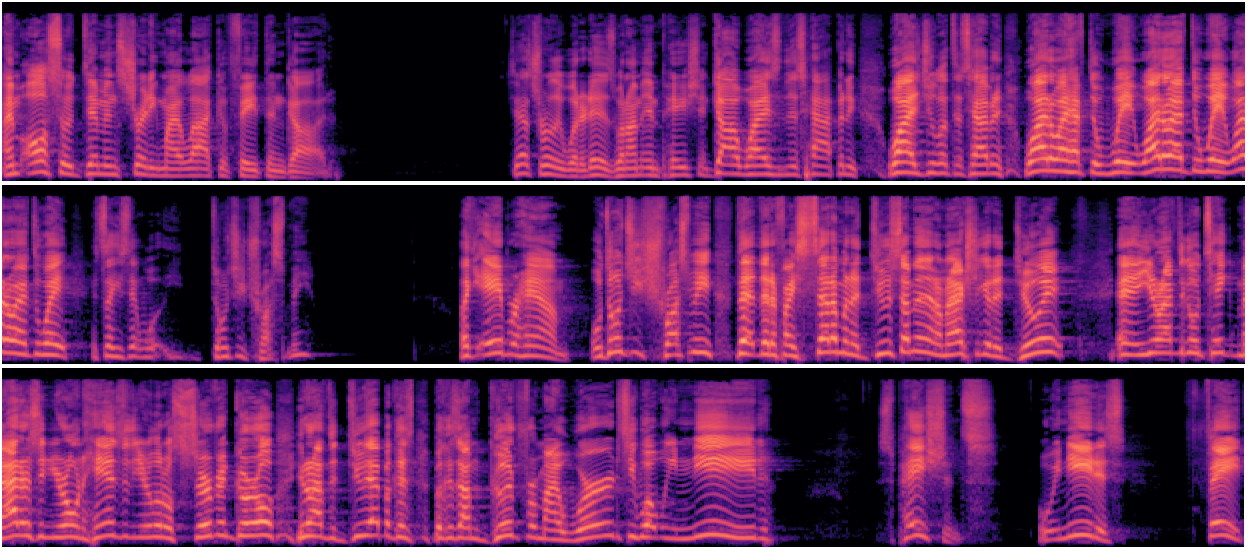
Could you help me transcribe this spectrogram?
I'm also demonstrating my lack of faith in God. See, that's really what it is. When I'm impatient, God, why isn't this happening? Why did you let this happen? Why do I have to wait? Why do I have to wait? Why do I have to wait? It's like he said, Well, don't you trust me? Like Abraham, well, don't you trust me that, that if I said I'm gonna do something, then I'm actually gonna do it? And you don't have to go take matters in your own hands with your little servant girl. You don't have to do that because, because I'm good for my word. See, what we need is patience. What we need is faith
